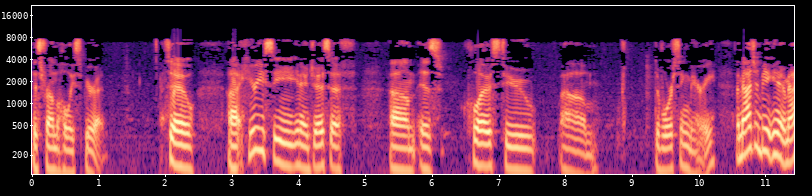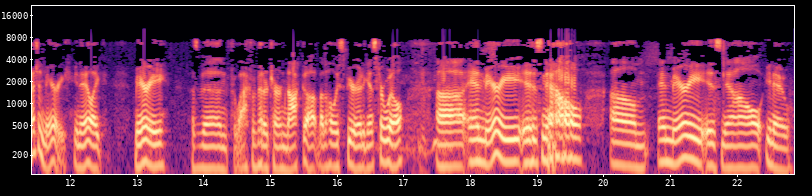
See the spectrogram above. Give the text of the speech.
is from the Holy Spirit. So uh, here you see, you know, Joseph um, is close to um, divorcing Mary imagine being, you know, imagine Mary, you know, like Mary has been, for lack of a better term, knocked up by the Holy Spirit against her will, uh, and Mary is now, um, and Mary is now, you know,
